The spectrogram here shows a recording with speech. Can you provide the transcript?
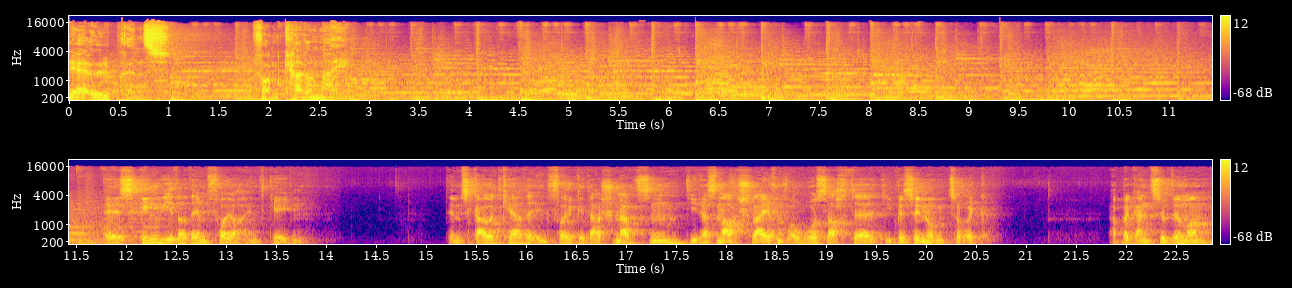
Der Ölprinz von Karl May. Es ging wieder dem Feuer entgegen. Dem Scout kehrte infolge der Schmerzen, die das Nachschleifen verursachte, die Besinnung zurück. Er begann zu wimmern,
